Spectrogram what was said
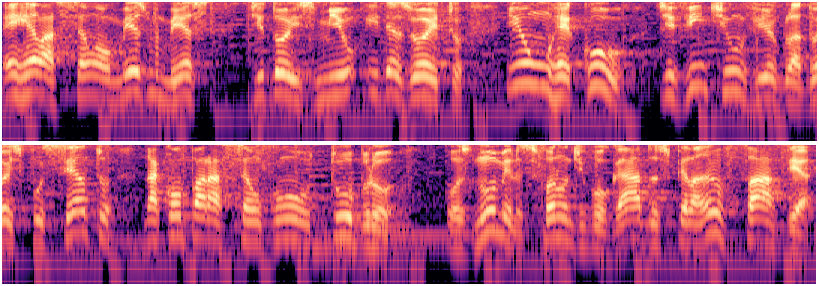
em relação ao mesmo mês de 2018 e um recuo de 21,2% na comparação com outubro. Os números foram divulgados pela Anfávia,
